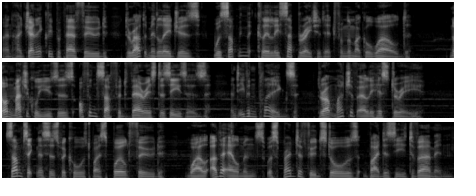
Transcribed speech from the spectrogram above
and hygienically prepare food throughout the Middle Ages was something that clearly separated it from the Muggle world. Non magical users often suffered various diseases and even plagues throughout much of early history. Some sicknesses were caused by spoiled food, while other ailments were spread to food stores by diseased vermin.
